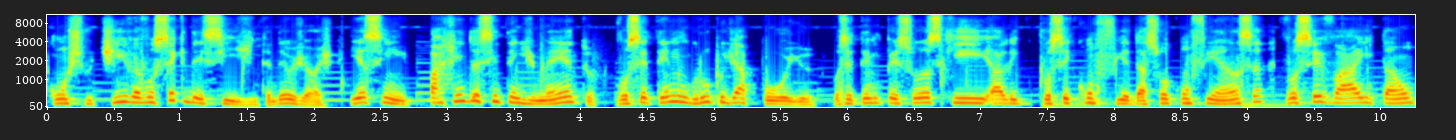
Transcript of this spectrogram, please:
construtiva é você que decide, entendeu, Jorge? E assim, partindo desse entendimento, você tendo um grupo de apoio, você tendo pessoas que ali você confia, da sua confiança, você vai então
